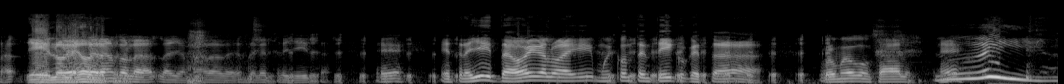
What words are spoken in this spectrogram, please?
Está- Eh, estoy esperando la, la llamada de, de la estrellita. Eh, estrellita, óigalo ahí, muy contentico que está Romeo González. ¿eh?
